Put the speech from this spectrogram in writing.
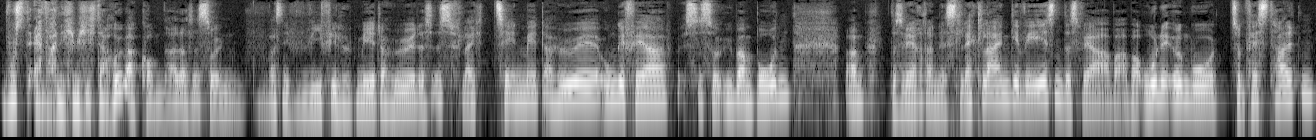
wusste einfach nicht, wie ich da rüberkomme. Ne? Das ist so in, weiß nicht, wie viel Meter Höhe das ist, vielleicht zehn Meter Höhe ungefähr, ist es so überm Boden. Ähm, das wäre dann eine Slackline gewesen, das wäre aber, aber ohne irgendwo zum Festhalten.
